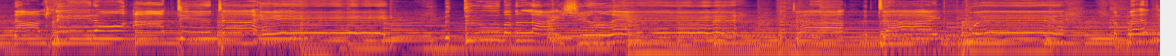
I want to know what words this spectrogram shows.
နဲ့ကနာလေးတော့အတင်တာဟဲ့ဘယ်သူမှမလိုက်ရှင်လဲဒါအတိုင်းပွဲအမှန်တ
